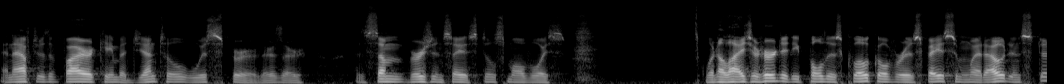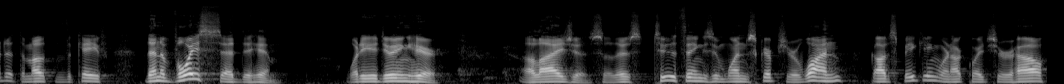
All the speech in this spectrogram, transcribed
And after the fire came a gentle whisper. There's our, as some versions say, a still small voice. When Elijah heard it, he pulled his cloak over his face and went out and stood at the mouth of the cave. Then a voice said to him, What are you doing here? Elijah. So there's two things in one scripture. One, God speaking, we're not quite sure how.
